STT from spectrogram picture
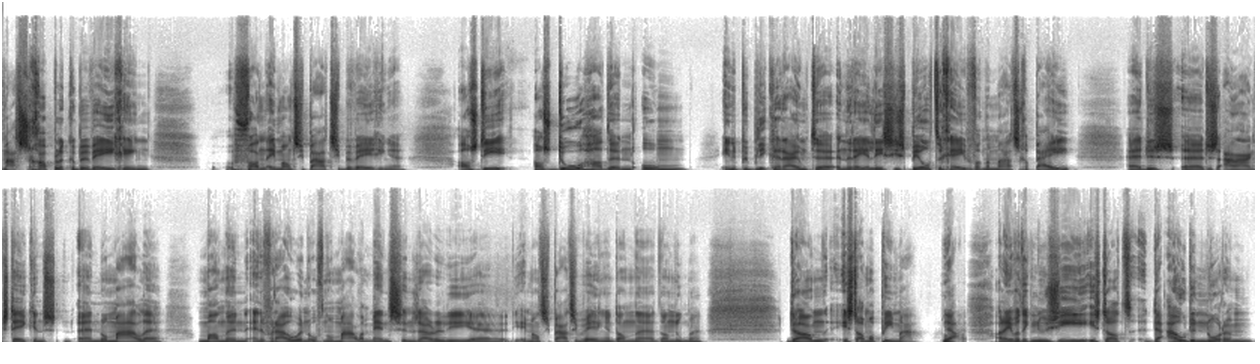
maatschappelijke beweging van emancipatiebewegingen, als die als doel hadden om in de publieke ruimte een realistisch beeld te geven van de maatschappij. Eh, dus, eh dus aanhalingstekens eh, normale mannen en vrouwen, of normale mensen zouden die, eh, die emancipatiebewegingen dan, dan noemen. Dan is het allemaal prima. Ja, Alleen wat ik nu zie is dat de oude norm,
